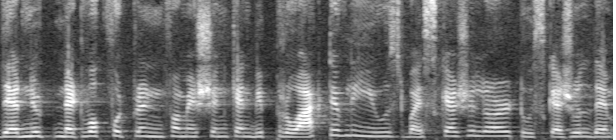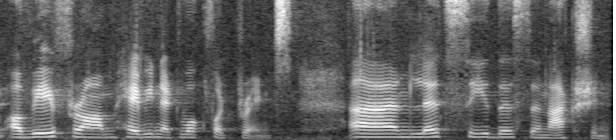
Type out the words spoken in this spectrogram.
their network footprint information can be proactively used by scheduler to schedule them away from heavy network footprints. And let's see this in action.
